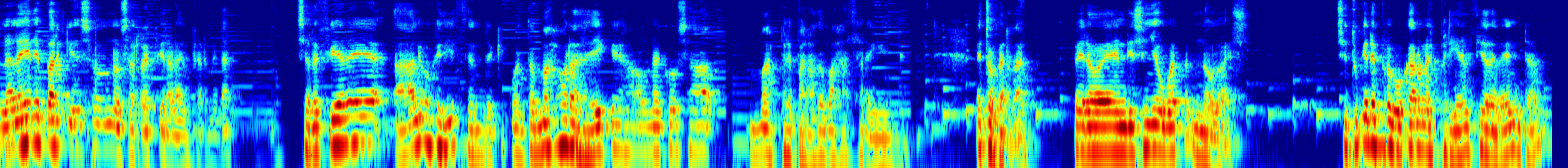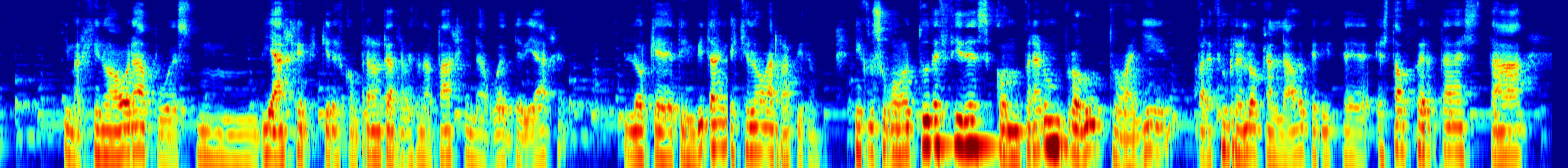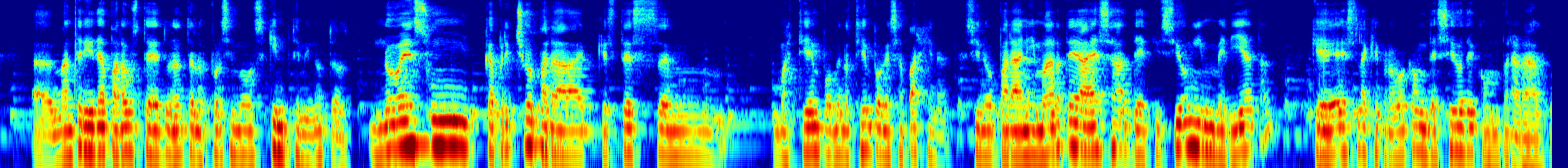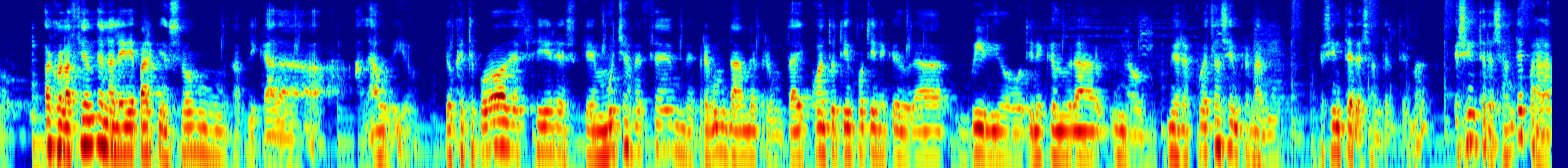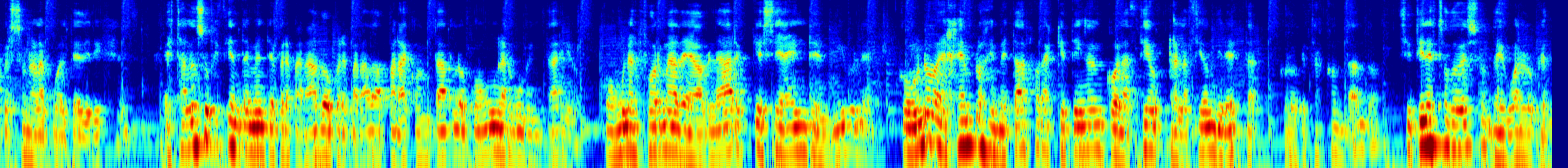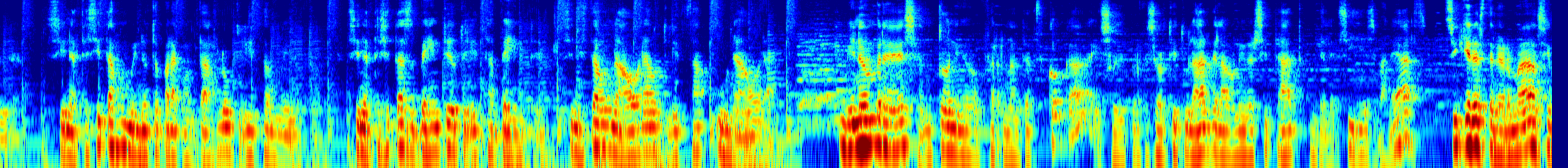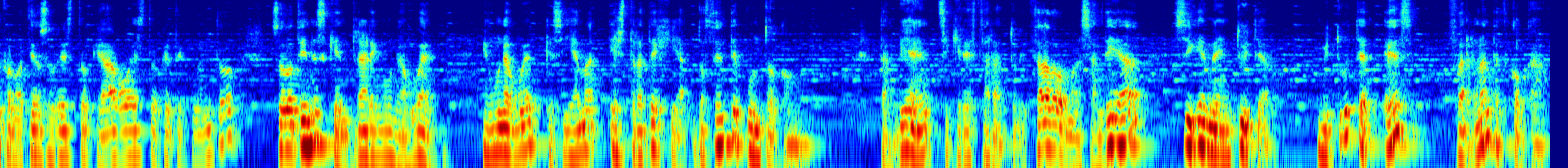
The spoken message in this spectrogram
La ley de Parkinson no se refiere a la enfermedad. Se refiere a algo que dicen de que cuantas más horas dediques a una cosa, más preparado vas a estar en ella. Esto es verdad, pero en diseño web no lo es. Si tú quieres provocar una experiencia de venta, imagino ahora pues un viaje que quieres comprarte a través de una página web de viajes, lo que te invitan es que lo hagas rápido. Incluso cuando tú decides comprar un producto allí, aparece un reloj al lado que dice esta oferta está eh, mantenida para usted durante los próximos 15 minutos. No es un capricho para que estés más tiempo o menos tiempo en esa página, sino para animarte a esa decisión inmediata que es la que provoca un deseo de comprar algo. A colación de la ley de Parkinson aplicada al audio, lo que te puedo decir es que muchas veces me preguntan, me preguntáis cuánto tiempo tiene que durar un vídeo o tiene que durar un audio. Mi respuesta siempre es la misma. ¿Es interesante el tema? ¿Es interesante para la persona a la cual te diriges? ¿Estás lo suficientemente preparado o preparada para contarlo con un argumentario, con una forma de hablar que sea entendible, con unos ejemplos y metáforas que tengan relación directa con lo que estás contando? Si tienes todo eso, da igual lo que dure. Si necesitas un minuto para contarlo, utiliza un minuto. Si necesitas 20, utiliza 20. Si necesitas una hora, utiliza una hora. Mi nombre es Antonio Fernández Coca y soy profesor titular de la Universidad de Les Illes Balears. Si quieres tener más información sobre esto que hago, esto que te cuento, solo tienes que entrar en una web, en una web que se llama estrategiadocente.com. También, si quieres estar actualizado más al día, sígueme en Twitter. Mi Twitter es Fernández Coca.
